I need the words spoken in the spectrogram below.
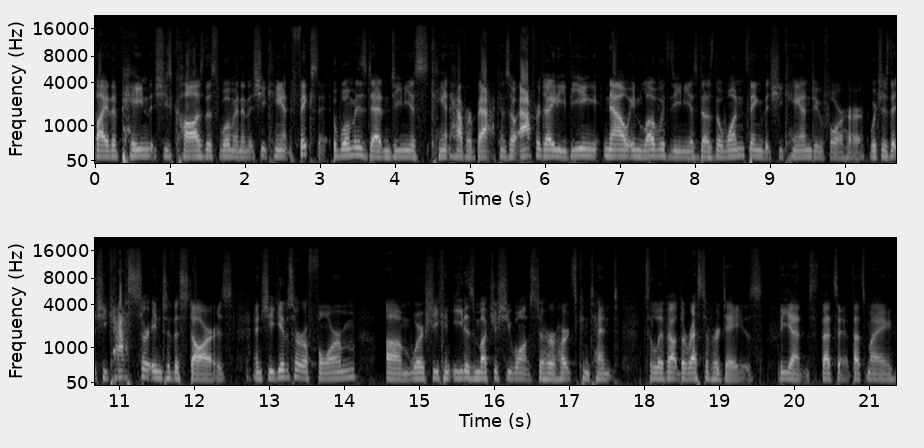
by the pain that she's caused this woman and that she can't fix it. The woman is dead and Denius can't have her back. And so Aphrodite, being now in love with Denius, does the one thing that she can do for her, which is that she casts her into the stars and she gives her a form um, where she can eat as much as she wants to her heart's content to live out the rest of her days. The end. That's it. That's my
